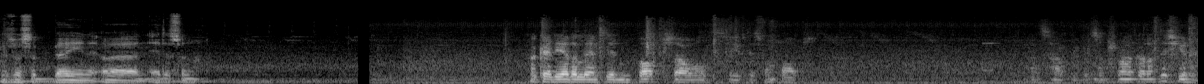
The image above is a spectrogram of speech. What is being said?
This was a Bain, uh, an Edison. Okay, the other lamp didn't pop, so we'll see if this one pops. Let's hope we get some smoke out of this unit.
